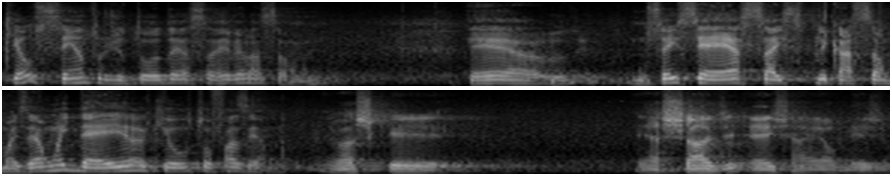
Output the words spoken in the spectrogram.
que é o centro de toda essa revelação. Né? É, não sei se é essa a explicação, mas é uma ideia que eu estou fazendo. Eu acho que é a chave é Israel mesmo.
